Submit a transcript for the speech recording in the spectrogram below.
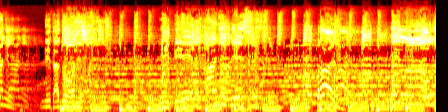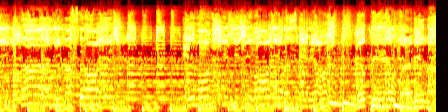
Цыгане, не догонишь. И пели они песню. Правильно. Была у них гитара, не настроишь. И в ничего не разберешь. Бутылка вина.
